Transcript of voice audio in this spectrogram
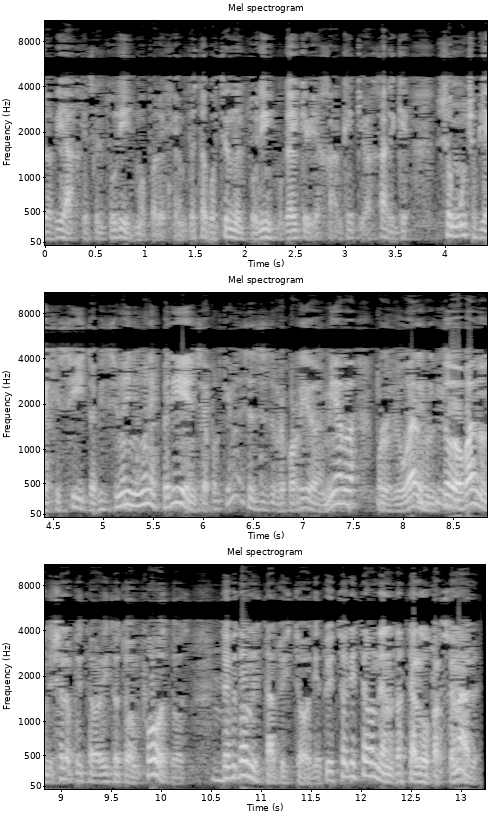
los viajes, el turismo, por ejemplo, esta cuestión del turismo, que hay que viajar, que hay que viajar, y que son muchos viajecitos, y si no hay ninguna experiencia, porque a veces es un recorrido de mierda por los lugares donde todos van, donde ya lo pudiste haber visto todo en fotos. Entonces, ¿dónde está tu historia? Tu historia está donde anotaste algo personal.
